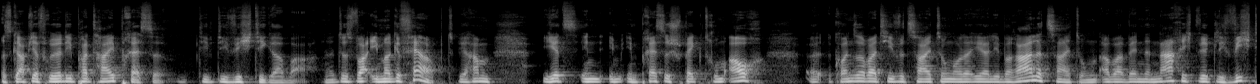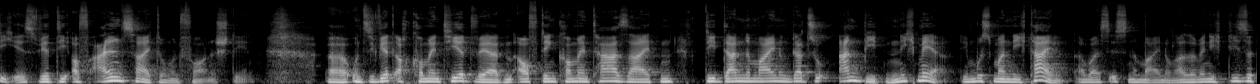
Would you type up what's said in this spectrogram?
es gab ja früher die Parteipresse die, die wichtiger war. Ne? Das war immer gefärbt. Wir haben jetzt in, im, im Pressespektrum auch äh, konservative Zeitungen oder eher liberale Zeitungen, aber wenn eine Nachricht wirklich wichtig ist, wird die auf allen Zeitungen vorne stehen. Äh, und sie wird auch kommentiert werden auf den Kommentarseiten, die dann eine Meinung dazu anbieten, nicht mehr. Die muss man nicht teilen, aber es ist eine Meinung. Also wenn ich diese,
